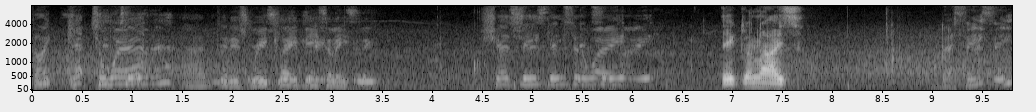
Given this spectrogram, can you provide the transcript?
Dijk kept aware and it is reclaimed easily. Chesney gets it away. Declan Rice. Messi.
